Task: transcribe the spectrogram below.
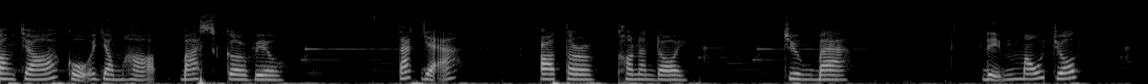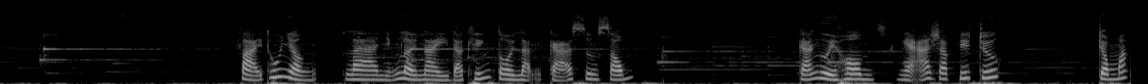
Con chó của dòng họ Baskerville Tác giả, Arthur Conan Doyle Chương 3 Điểm mấu chốt Phải thú nhận là những lời này đã khiến tôi lạnh cả xương sống. Cả người Holmes ngã ra phía trước. Trong mắt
